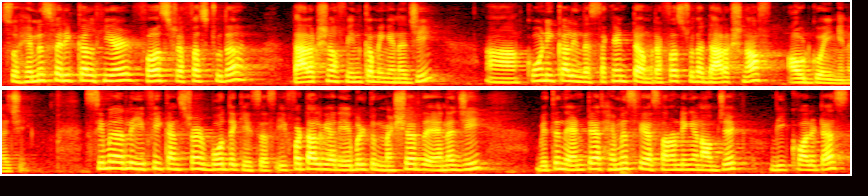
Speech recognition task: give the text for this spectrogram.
So, hemispherical here first refers to the direction of incoming energy, uh, conical in the second term refers to the direction of outgoing energy. Similarly, if we consider both the cases, if at all we are able to measure the energy within the entire hemisphere surrounding an object, we call it as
